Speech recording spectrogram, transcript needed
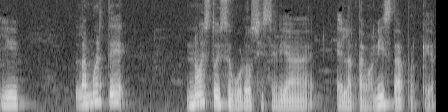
Y la muerte no estoy seguro si sería el antagonista, porque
